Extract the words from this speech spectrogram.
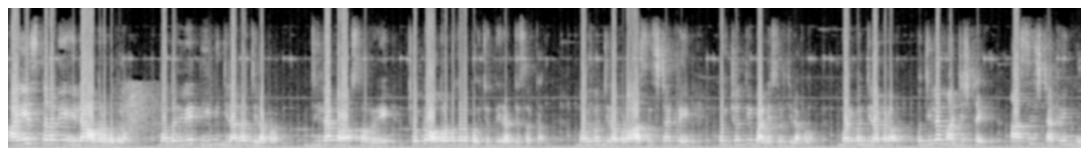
ଆଇଏଏସ୍ ସ୍ତରରେ ହେଲା ଅଦଳ ବଦଳ ବଦଳିଲେ ତିନି ଜିଲ୍ଲାର ଜିଲ୍ଲାପାଳ। ଜିଲ୍ଲାପାଳ ସ୍ତରରେ ଛୋଟ ଅଦଳ ବଦଳ କରିଛନ୍ତି ରାଜ୍ୟ ସରକାର। ମୟୂରଭଞ୍ଜ ଜିଲ୍ଲାପାଳ ଆଶିଷ ଠାକରେ ହୋଇଛନ୍ତି ବାଲେଶ୍ୱର ଜିଲ୍ଲାପାଳ। ମୟୂରଭଞ୍ଜ ଜିଲ୍ଲାପାଳ ଓ ଜିଲ୍ଲା ମାଜିଷ୍ଟ୍ରେଟ ଆଶିଷ ଠାକରେଙ୍କୁ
